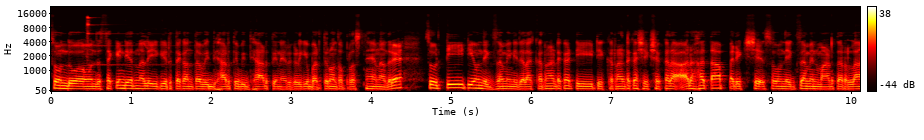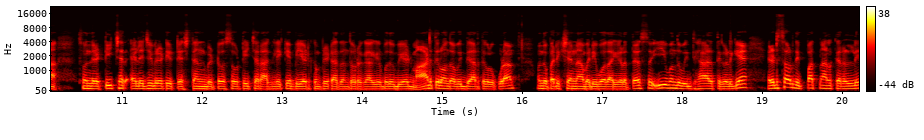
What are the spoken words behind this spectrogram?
ಸೊ ಒಂದು ಒಂದು ಸೆಕೆಂಡ್ ಇಯರ್ನಲ್ಲಿ ಈಗ ಇರ್ತಕ್ಕಂಥ ವಿದ್ಯಾರ್ಥಿ ವಿದ್ಯಾರ್ಥಿನಿಯರುಗಳಿಗೆ ಬರ್ತಿರುವಂಥ ಪ್ರಶ್ನೆ ಏನಂದರೆ ಸೊ ಟಿ ಇ ಟಿ ಒಂದು ಎಕ್ಸಾಮ್ ಏನಿದೆಯಲ್ಲ, Karnataka T E T Karnataka ಶಿಕ್ಷಕರ ಅರ್ಹತಾ ಪರೀಕ್ಷೆ ಸೊ ಒಂದು ಎಕ್ಸಾಮ್ ಏನು ಮಾಡ್ತಾರಲ್ಲ, ಸೊ ಅಂದರೆ ಟೀಚರ್ ಎಲಿಜಿಬಿಲಿಟಿ ಟೆಸ್ಟ್ ಅಂದ್ಬಿಟ್ಟು ಸೊ ಟೀಚರ್ ಆಗಲಿಕ್ಕೆ ಬಿ ಎಡ್ ಕಂಪ್ಲೀಟ್ ಆದಂಥವ್ರಿಗೆ ಆಗಿರ್ಬೋದು ಬಿ ಎಡ್ ಮಾಡ್ತಿರುವಂಥ ವಿದ್ಯಾರ್ಥಿಗಳು ಕೂಡ ಒಂದು ಪರೀಕ್ಷೆಯನ್ನು ಬರಿಬೋದಾಗಿರುತ್ತೆ. ಸೊ ಈ ವಿದ್ಯಾರ್ಥಿಗಳಿಗೆ ಎರಡು ಸಾವಿರದ ಇಪ್ಪತ್ನಾಲ್ಕರಲ್ಲಿ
